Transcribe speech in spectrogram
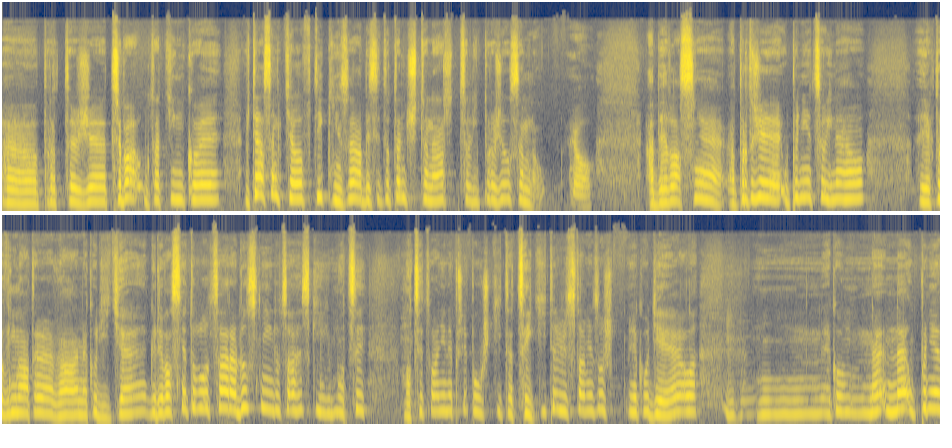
Eh, protože třeba u je, víte, já jsem chtěl v té knize, aby si to ten čtenář celý prožil se mnou. Jo. Aby vlastně, protože je úplně něco jiného, jak to vnímáte vám jako dítě, kdy vlastně to bylo docela radostný, docela hezký, moci, moci to ani nepřipouštíte. Cítíte, že se tam něco jako děje, ale mm-hmm. jako ne, ne, úplně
